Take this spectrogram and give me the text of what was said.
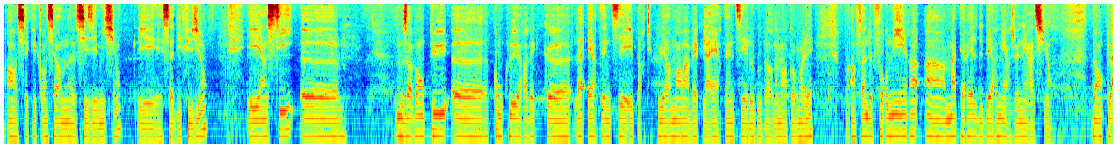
en ce qui concerne ses émissions et sa diffusion. Et ainsi, euh, nous avons pu euh, conclure avec euh, la RTNC et particulièrement avec la RTNC et le gouvernement congolais afin de fournir un matériel de dernière génération. Donc la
